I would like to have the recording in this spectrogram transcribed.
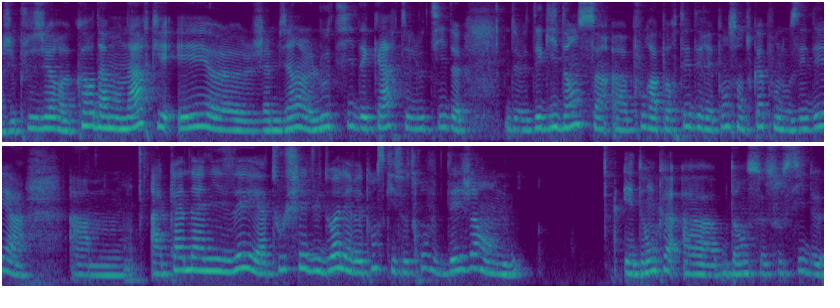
J'ai plusieurs cordes à mon arc et, euh, j'aime bien l'outil des cartes, l'outil de, des guidances euh, pour apporter des réponses, en tout cas pour nous aider à canaliser et à toucher du doigt les réponses qui se trouvent déjà en nous. Et donc, euh, dans ce souci de,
